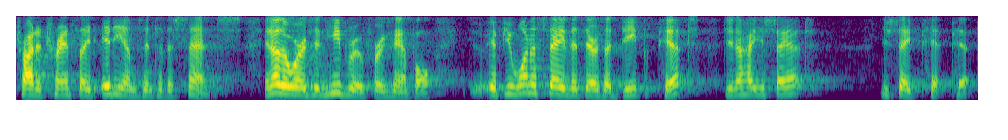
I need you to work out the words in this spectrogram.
try to translate idioms into the sense. In other words, in Hebrew, for example, if you want to say that there's a deep pit, do you know how you say it? You say pit, pit.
